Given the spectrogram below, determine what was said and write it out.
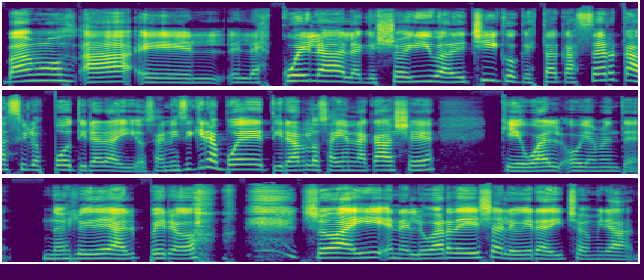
vamos a la escuela a la que yo iba de chico, que está acá cerca, así los puedo tirar ahí. O sea, ni siquiera puede tirarlos ahí en la calle, que igual obviamente no es lo ideal, pero yo ahí en el lugar de ella le hubiera dicho, mira,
